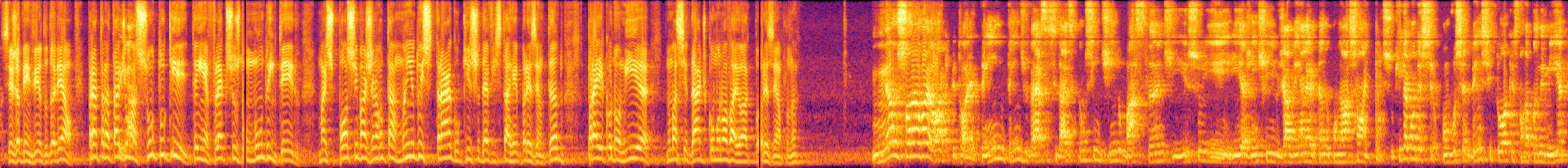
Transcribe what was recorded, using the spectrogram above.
Seja bem-vindo, Daniel. Para tratar Obrigado. de um assunto que tem reflexos no mundo inteiro, mas posso imaginar o tamanho do estrago que isso deve estar representando para a economia numa cidade como Nova York, por exemplo, né? Não só Nova York, Vitória, tem, tem diversas cidades que estão sentindo bastante isso e, e, a gente já vem alertando com relação a isso. O que, que aconteceu? Como você bem citou a questão da pandemia,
